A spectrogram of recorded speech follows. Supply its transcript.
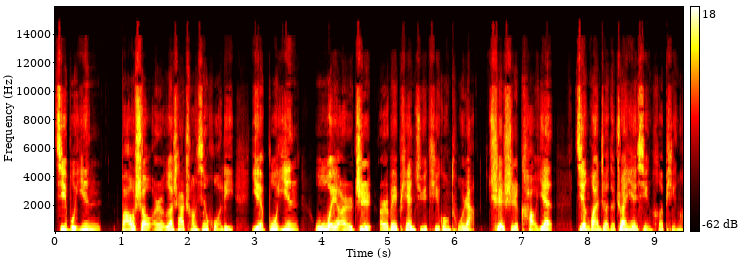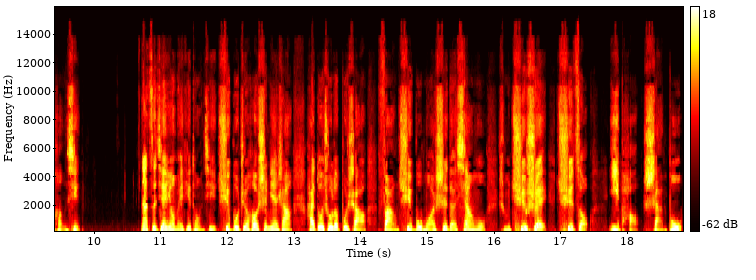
既不因保守而扼杀创新活力，也不因无为而治而为骗局提供土壤，确实考验监管者的专业性和平衡性。那此前有媒体统计，去步之后，市面上还多出了不少仿去步模式的项目，什么去税、去走、易跑、闪步、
